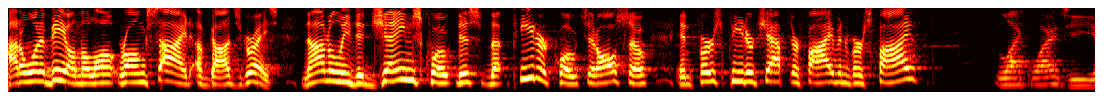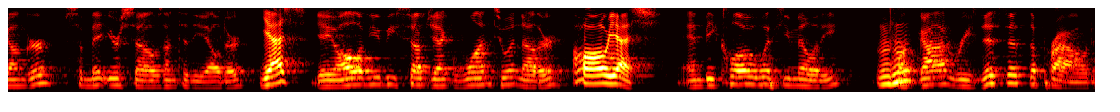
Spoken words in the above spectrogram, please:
I don't want to be on the long, wrong side of God's grace. Not only did James quote this, but Peter quotes it also in 1 Peter chapter 5 and verse 5. Likewise, ye younger, submit yourselves unto the elder. Yes? Yea, all of you be subject one to another, Oh, yes. and be clothed with humility. Mm-hmm. For God resisteth the proud,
